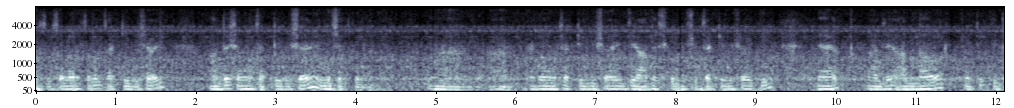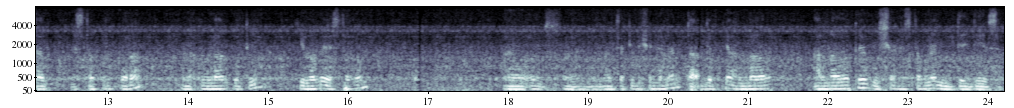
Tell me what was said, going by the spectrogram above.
রসুল সাল্লাহ সাল্লাম চারটি বিষয়, আদেশ এবং চারটি বিষয়ে নিষেধ করলেন। এবং চারটি বিষয় যে আদেশ করলেন, সেই চারটি বিষয় কি? এক, যে আল্লাহর প্রতি কিতাব স্থাপন করা মানে আল্লাহর প্রতি কীভাবে স্থাপন মানে চারটি বিষয় নিলেন, তাদেরকে আল্লাহ, আল্লাহতে বিশ্বাস স্থাপনের নির্দেশ দিয়েছেন।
